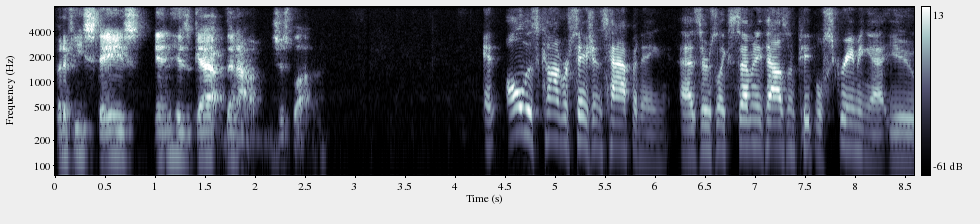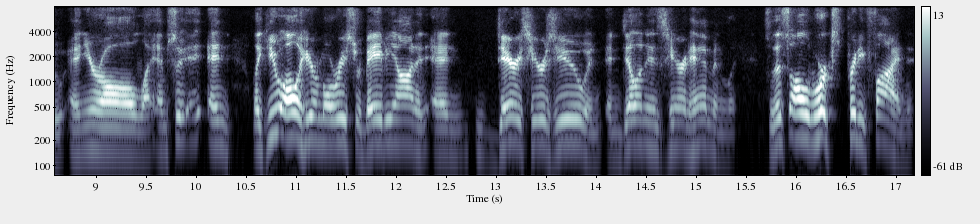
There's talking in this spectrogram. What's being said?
But if he stays in his gap, then I'll just block him. and all this conversation is happening as there's like 70,000 people screaming at you and you're all like and so and like you all hear Maurice or Baveon and, and Darius hears you and, and Dillan is hearing him and so this all works pretty fine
